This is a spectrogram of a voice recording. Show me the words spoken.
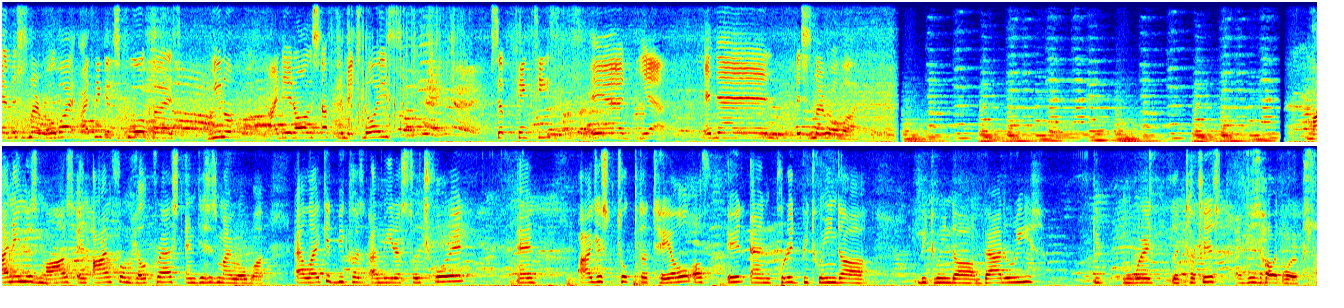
and this is my robot. I think it's cool because, you know, I did all the stuff that makes noise, except pink teeth, and yeah. And then this is my robot. My name is Maz and I'm from Hillcrest and this is my robot. I like it because I made a switch for it and I just took the tail of it and put it between the between the batteries where it like touches and this is how it works.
